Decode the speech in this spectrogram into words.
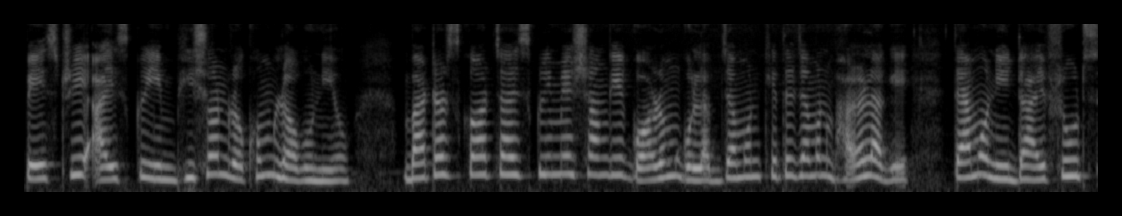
পেস্ট্রি, আইসক্রিম ভীষণ রকম লবণীয়। বাটারস্কচ আইসক্রিমের সঙ্গে গরম গোলাপ গোলাপজামুন খেতে যেমন ভালো লাগে তেমনই ড্রাই ফ্রুটস,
